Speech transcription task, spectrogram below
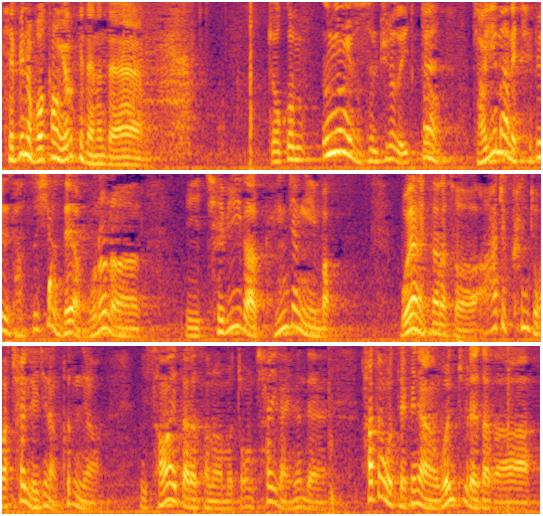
채비는 보통 이렇게 되는데 조금 응용해서 쓸 필요도 있죠. 네, 자기만의 채비를 다 쓰시면 돼요. 문어는 이 채비가 굉장히 막 모양에 따라서 아주 큰 조각 차이를 내진 않거든요. 이 상황에 따라서는 뭐 조금 차이가 있는데 하다못해 그냥 원줄에다가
